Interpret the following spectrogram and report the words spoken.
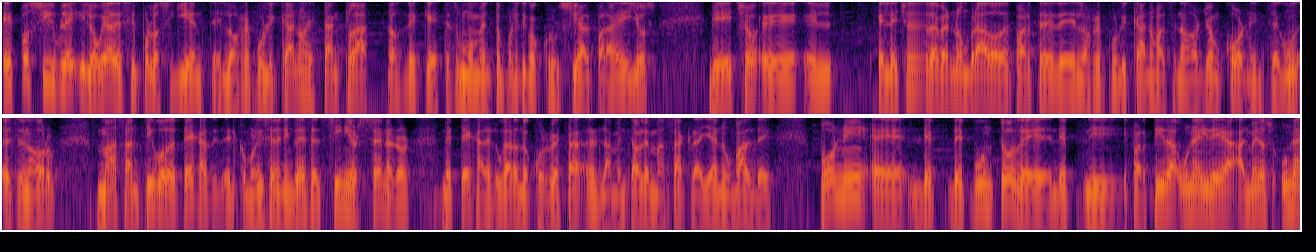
Es posible y lo voy a decir por lo siguiente, los republicanos están claros de que este es un momento político crucial para ellos. De hecho, eh, el, hecho de haber nombrado de parte de los republicanos al senador John Cornyn, según el senador más antiguo de Texas, el, como dicen en inglés, el senior senator de Texas, del lugar donde ocurrió esta lamentable masacre allá en Uvalde, pone eh, de, punto de, partida una idea, al menos una,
